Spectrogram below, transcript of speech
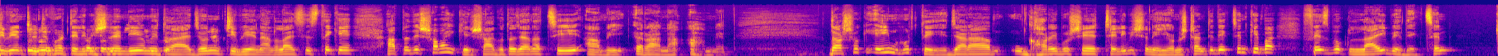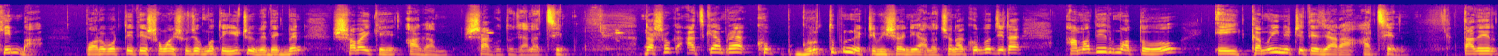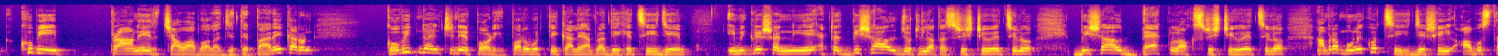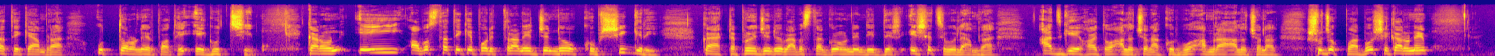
TVN twenty four টেলিভিশনের নিয়মিত আয়োজন টিভিএন অ্যানালাইসিস থেকে আপনাদের সবাইকে স্বাগত জানাচ্ছি আমি রানা আহমেদ। দর্শক, এই মুহূর্তে যারা ঘরে বসে টেলিভিশনে এই অনুষ্ঠানটি দেখছেন কিংবা ফেসবুক লাইভে দেখছেন কিংবা পরবর্তীতে সময় সুযোগ মতো ইউটিউবে দেখবেন, সবাইকে আগাম স্বাগত জানাচ্ছি। দর্শক, আজকে আমরা খুব গুরুত্বপূর্ণ একটি বিষয় নিয়ে আলোচনা করব, যেটা আমাদের মতো এই কমিউনিটিতে যারা আছেন তাদের খুবই প্রাণের চাওয়া বলা যেতে পারে। কারণ কোভিড নাইন্টিনের পরে পরবর্তীকালে আমরা দেখেছি যে ইমিগ্রেশন নিয়ে একটা বিশাল জটিলতা সৃষ্টি হয়েছিল, বিশাল ব্যাকলগ সৃষ্টি হয়েছিল। আমরা মনে করছি যে সেই অবস্থা থেকে আমরা উত্তরণের পথে এগুচ্ছি। কারণ এই অবস্থা থেকে পরিত্রাণের জন্য খুব শিগগিরই একটা প্রয়োজনীয় ব্যবস্থা গ্রহণের নির্দেশ এসেছে বলে আমরা আজকে হয়তো আলোচনা করব, আমরা আলোচনার সুযোগ পাবো। সে কারণে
